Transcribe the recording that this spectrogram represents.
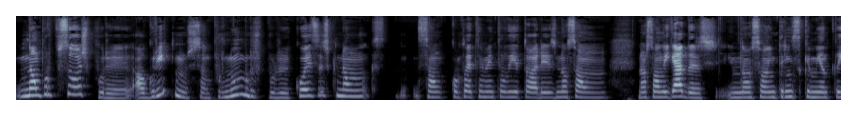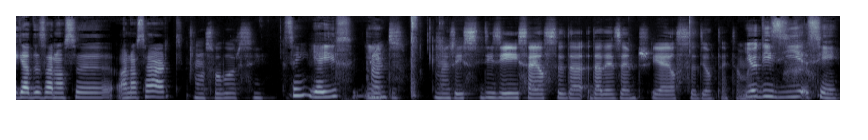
não por pessoas, por uh, algoritmos, são por números, por coisas que não que são completamente aleatórias, não são, não são ligadas, não são intrinsecamente ligadas à nossa, à nossa arte. Ao nosso valor, sim. Sim, e é isso. Pronto. E... Mas isso, dizia isso a Elsa de, de há 10 anos e a Elsa de ontem também. Eu dizia, sim,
